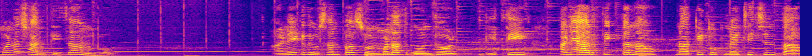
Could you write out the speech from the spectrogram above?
मनशांतीचा अनुभव. अनेक दिवसांपासून मनात गोंधळ भीती आणि आर्थिक तणाव नाती तुटण्याची चिंता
